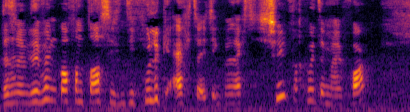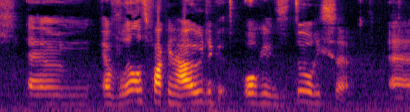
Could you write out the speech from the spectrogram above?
dat vind ik wel fantastisch, want die voel ik echt, weet je. Ik ben echt super goed in mijn vak. Um, en vooral het vakinhoudelijke, het organisatorische. Uh,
